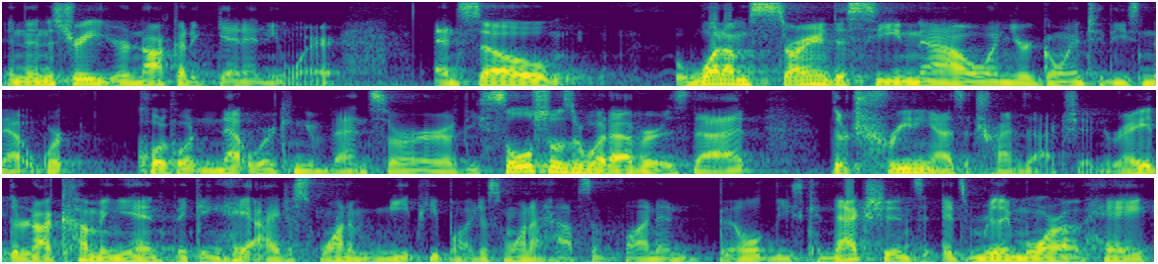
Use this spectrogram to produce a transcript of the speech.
in the industry, you're not gonna get anywhere. And so, what I'm starting to see now when you're going to these network quote unquote networking events or these socials or whatever is that they're treating as a transaction, right? They're not coming in thinking, hey, I just want to meet people. I just want to have some fun and build these connections. It's really more of, hey,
